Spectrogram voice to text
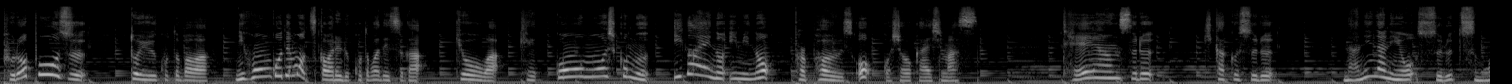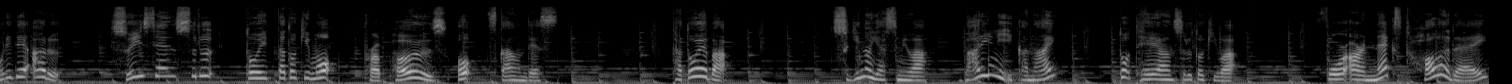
プロポーズ という言葉は日本語でも使われる言葉ですが今日は結婚を申し込む以外の意味の propose をご紹介します。提案する企画する何々をするつもりである推薦するといった時も propose を使うんです。例えば次の休みはバリに行かないと提案するときは For our next holiday,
